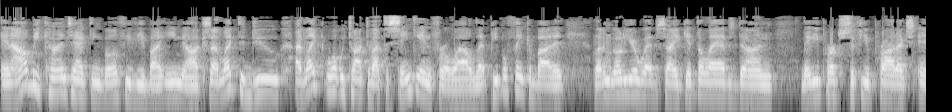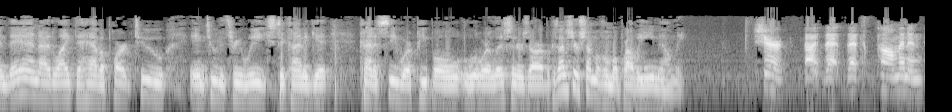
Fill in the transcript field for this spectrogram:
and I'll be contacting both of you by email because I'd like to do, I'd like what we talked about to sink in for a while, let people think about it, let them go to your website, get the labs done, maybe purchase a few products, and then I'd like to have a part two in two to three weeks to kind of get, kind of see where people, where listeners are, because I'm sure some of them will probably email me. Sure. Uh, that that's common, and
